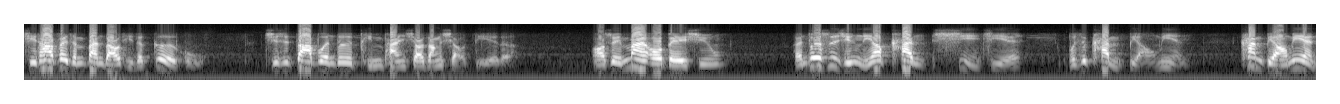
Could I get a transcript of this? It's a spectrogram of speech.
其他费城半导体的个股，其实大部分都是平盘小涨小跌的，啊，所以卖欧白修，很多事情你要看细节，不是看表面，看表面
